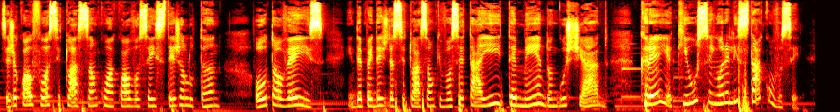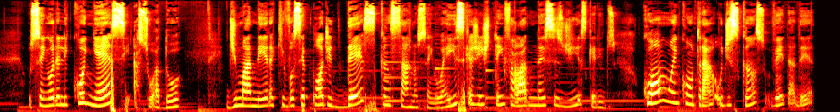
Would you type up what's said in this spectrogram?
Seja qual for a situação com a qual você esteja lutando, ou talvez, independente da situação que você está aí temendo, angustiado, creia que o Senhor ele está com você. O Senhor ele conhece a sua dor de maneira que você pode descansar no Senhor. É isso que a gente tem falado nesses dias, queridos. Como encontrar o descanso verdadeiro.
